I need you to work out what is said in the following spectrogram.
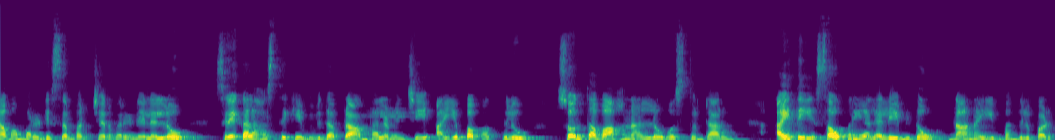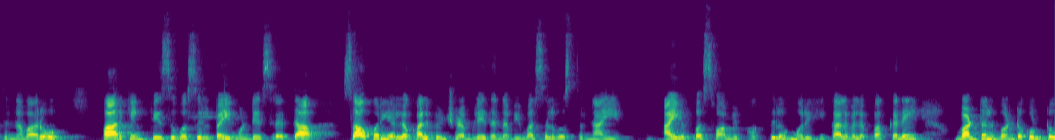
నవంబర్ డిసెంబర్ జనవరి నెలల్లో శ్రీకాళహస్తికి వివిధ ప్రాంతాల నుంచి అయ్యప్ప భక్తులు సొంత వాహనాల్లో వస్తుంటారు. అయితే సౌకర్యాల లేమితో నానా ఇబ్బందులు పడుతున్నవారు పార్కింగ్ ఫీజు వసూలుపై ఉండే శ్రద్ధ సౌకర్యాల్లో కల్పించడం లేదన్న విమర్శలు వస్తున్నాయి. అయ్యప్ప స్వామి భక్తులు మురికి కాలువల పక్కనే వంటలు వండుకుంటూ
